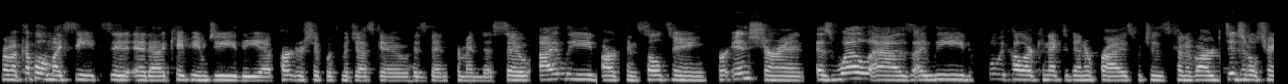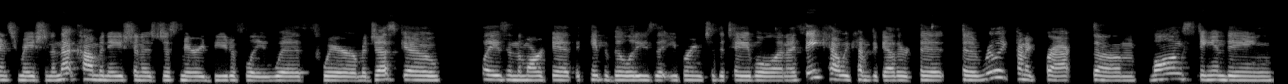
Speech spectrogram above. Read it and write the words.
from a couple of my seats at uh, KPMG, the uh, partnership with Majesco has been tremendous. So I lead our consulting for insurance, as well as I lead what we call our connected enterprise, which is kind of our digital transformation. And that combination is just married beautifully with where Majesco plays in the market, the capabilities that you bring to the table, and I think how we come together to, to really kind of crack some long-standing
